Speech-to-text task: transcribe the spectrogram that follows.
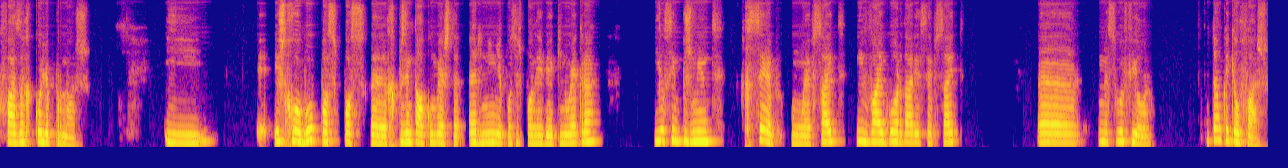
que faz a recolha por nós. E este robô posso, posso uh, representá-lo como esta areninha que vocês podem ver aqui no ecrã e ele simplesmente recebe um website e vai guardar esse website uh, na sua fila. Então o que é que ele faz?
